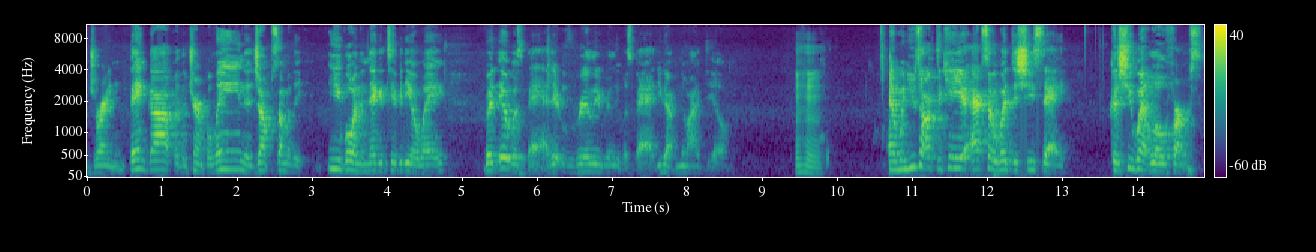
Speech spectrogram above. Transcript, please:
draining. Thank God for the trampoline to jump some of the evil and the negativity away. But it was bad. It really, really was bad. You have no idea. Mm-hmm. And when you talk to Kenya, ask her what did she say, because she went low first.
